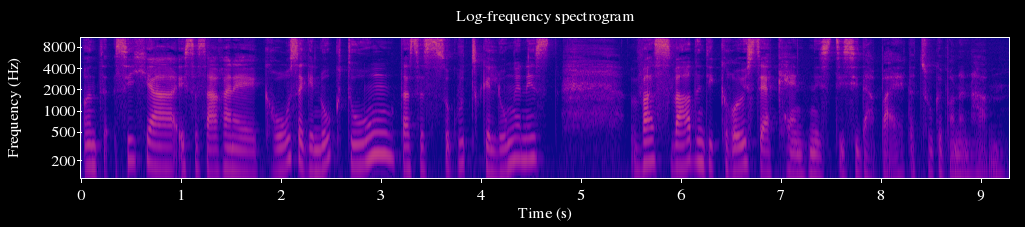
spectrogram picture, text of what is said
Und sicher ist es auch eine große Genugtuung, dass es so gut gelungen ist. Was war denn die größte Erkenntnis, die Sie dabei dazu gewonnen haben?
